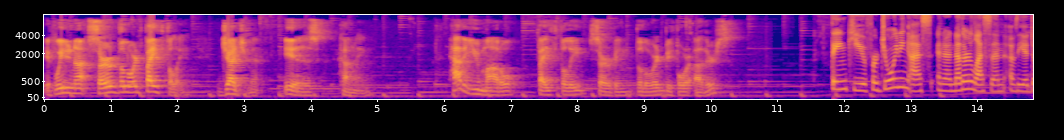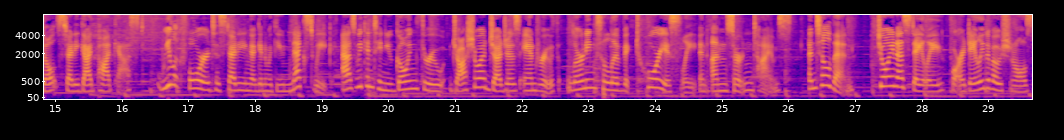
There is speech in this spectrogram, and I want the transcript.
If we do not serve the Lord faithfully, judgment is coming. How do you model faithfully serving the Lord before others? Thank you for joining us in another lesson of the Adult Study Guide podcast. We look forward to studying again with you next week as we continue going through Joshua, Judges, and Ruth, learning to live victoriously in uncertain times. Until then, join us daily for our daily devotionals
